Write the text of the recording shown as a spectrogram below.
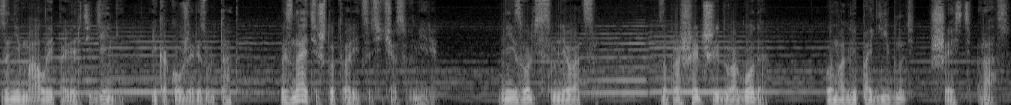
за немалые, поверьте, деньги. И каков же результат? Вы знаете, что творится сейчас в мире?» Не извольте сомневаться, за прошедшие два года вы могли погибнуть шесть раз.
